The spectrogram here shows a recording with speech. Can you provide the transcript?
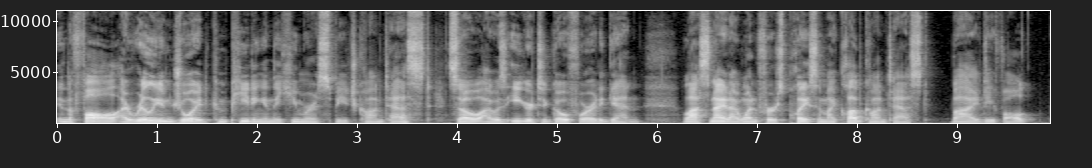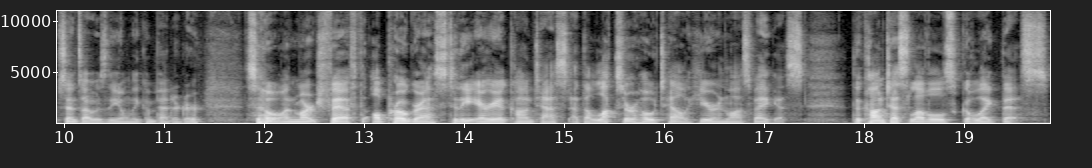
In the fall, I really enjoyed competing in the humorous speech contest, so I was eager to go for it again. Last night, I won first place in my club contest, by default, since I was the only competitor. So on March 5th, I'll progress to the area contest at the Luxor Hotel here in Las Vegas. The contest levels go like this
